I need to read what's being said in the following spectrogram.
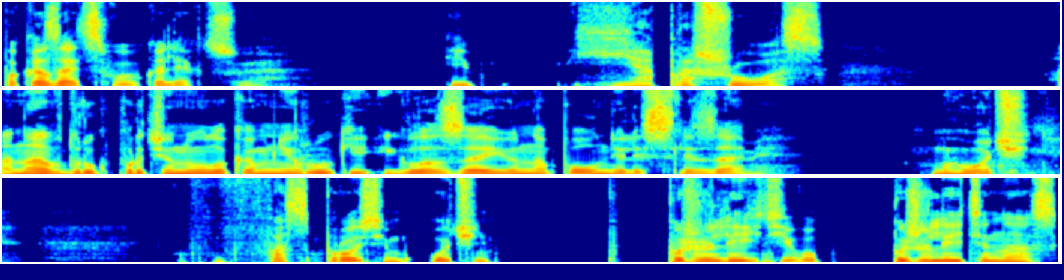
показать свою коллекцию. И я прошу вас. Она вдруг протянула ко мне руки, и глаза ее наполнились слезами. Мы очень вас просим, очень пожалейте его, пожалейте нас.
